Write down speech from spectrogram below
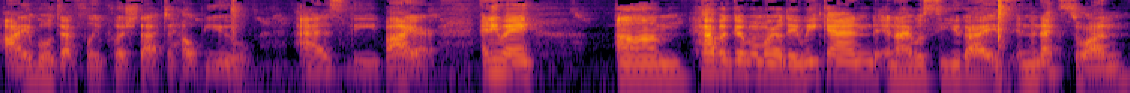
I will definitely push that to help you as the buyer. Anyway, um, have a good Memorial Day weekend, and I will see you guys in the next one.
